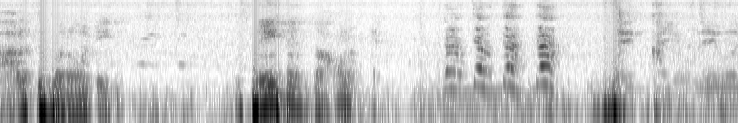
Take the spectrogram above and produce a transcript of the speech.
ఆరతిపురం ఒకటి. విపరీతం దోమలు ఉంటాయి. だだだだ。前回お電話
